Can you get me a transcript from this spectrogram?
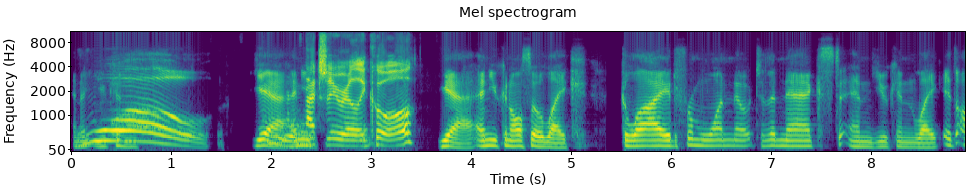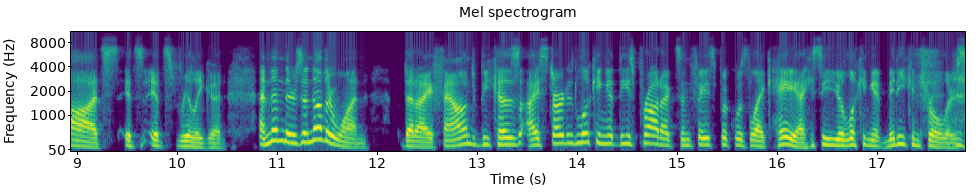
And then you can, Whoa! yeah, and you, Actually, really cool. yeah, and you can also like glide from one note to the next, and you can like it's ah, it's it's it's really good. And then there's another one that I found because I started looking at these products, and Facebook was like, "Hey, I see you're looking at MIDI controllers.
